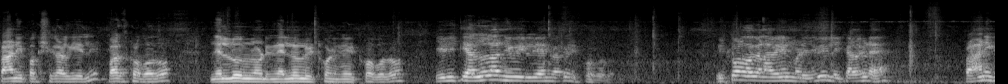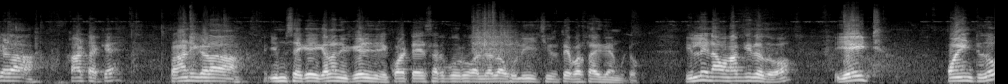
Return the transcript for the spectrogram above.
ಪ್ರಾಣಿ ಪಕ್ಷಿಗಳಿಗೆ ಇಲ್ಲಿ ಬಳಸ್ಕೊಳ್ಬೋದು. ನೆಲ್ಲೂರು ನೋಡಿ ನೆಲ್ಲೂರು ಇಟ್ಕೊಂಡಿದ್ರೆ ಇಟ್ಕೊಳ್ಬೋದು. ಈ ರೀತಿ ಎಲ್ಲ ನೀವು ಇಲ್ಲಿ ಏನು ಬೇಕಾದ್ರೆ ಇಟ್ಕೊಳ್ಬೋದು ಇಟ್ಕೊಳ್ಳುವಾಗ ನಾವೇನು ಮಾಡಿದ್ದೀವಿ ಇಲ್ಲಿ ಕೆಳಗಡೆ ಪ್ರಾಣಿಗಳ ಕಾಟಕ್ಕೆ, ಪ್ರಾಣಿಗಳ ಹಿಂಸೆಗೆ ಈಗೆಲ್ಲ ನೀವು ಕೇಳಿದ್ದೀರಿ ಕೋಟೆ, ಸರ್ಗೂರು, ಅಲ್ಲೆಲ್ಲ ಹುಲಿ, ಚಿರತೆ ಬರ್ತಾ ಇದೆ ಅಂದ್ಬಿಟ್ಟು. ಇಲ್ಲಿ ನಾವು ಹಾಕಿರೋದು ಏಯ್ಟ್ ಪಾಯಿಂಟ್ದು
